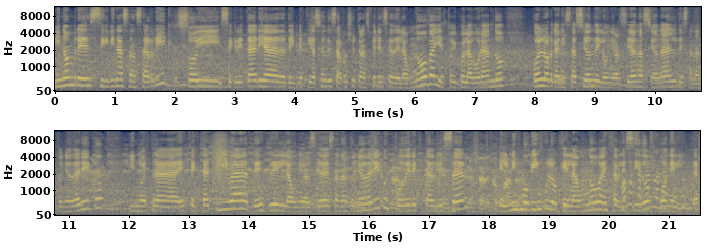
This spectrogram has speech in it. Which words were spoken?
Mi nombre es Silvina Sanzarric, soy secretaria de Investigación, Desarrollo y Transferencia de la UNOVA y estoy colaborando con la organización de la Universidad Nacional de San Antonio de Areco y nuestra expectativa desde la Universidad de San Antonio de Areco es poder establecer el mismo vínculo que la UNOVA ha establecido con el INTA.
